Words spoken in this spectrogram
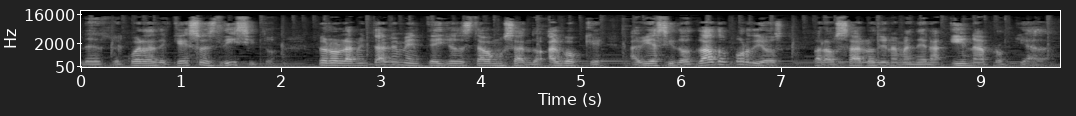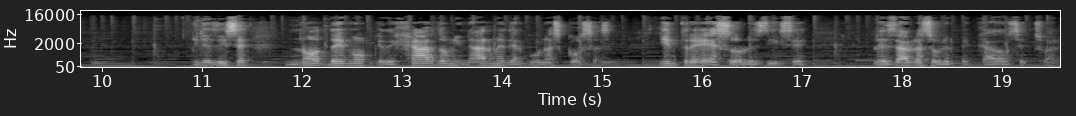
les recuerda de que eso es lícito, pero lamentablemente ellos estaban usando algo que había sido dado por Dios para usarlo de una manera inapropiada. Y les dice, no tengo que dejar dominarme de algunas cosas. Y entre eso les dice, les habla sobre el pecado sexual.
